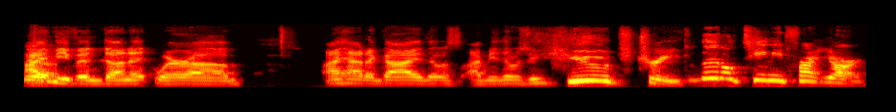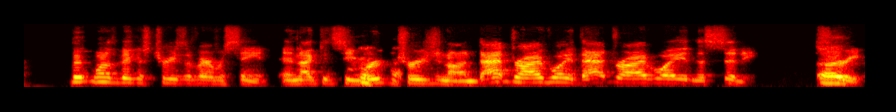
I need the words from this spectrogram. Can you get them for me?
Yeah. I've even done it where uh, I had a guy that was, I mean, there was a huge tree, little teeny front yard, but one of the biggest trees I've ever seen. And I could see root intrusion on that driveway, that driveway, in the city Uh, street.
